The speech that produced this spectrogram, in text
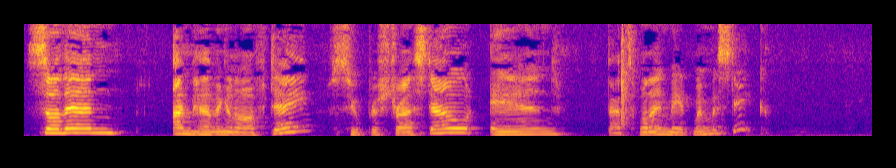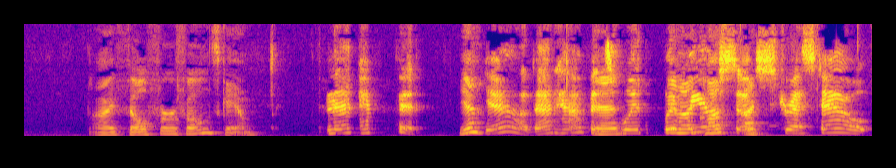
So then I'm having an off day, super stressed out, and that's when I made my mistake. I fell for a phone scam. And that happened. Yeah. Yeah, that happens. And, when when we are so I- stressed out,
